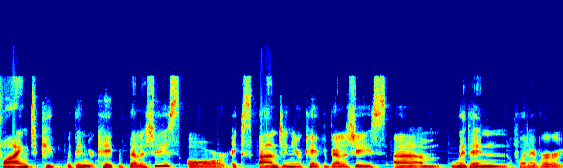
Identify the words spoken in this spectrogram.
trying to keep within your capabilities or expanding your capabilities um, within whatever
